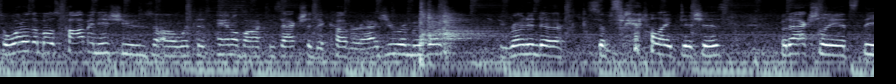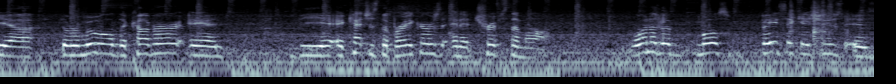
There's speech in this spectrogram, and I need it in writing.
So one of the most common issues uh, with this panel box is actually the cover. As you remove it, you run into some satellite dishes, but actually it's the, uh, the removal of the cover and the, it catches the breakers and it trips them off. One of the most basic issues is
